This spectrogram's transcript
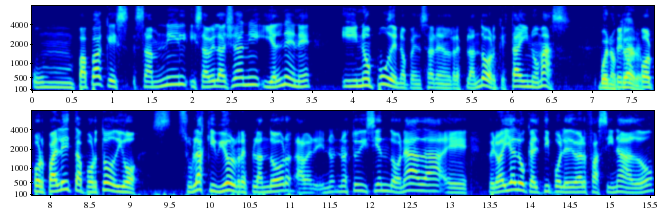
un papá que es Sam Neill, Isabella Gianni y el nene, y no pude no pensar en el resplandor, que está ahí nomás. bueno, Pero claro. por, por paleta, por todo, digo, Zulaski vio el resplandor, a ver, no, no estoy diciendo nada, eh, pero hay algo que al tipo le debe haber fascinado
